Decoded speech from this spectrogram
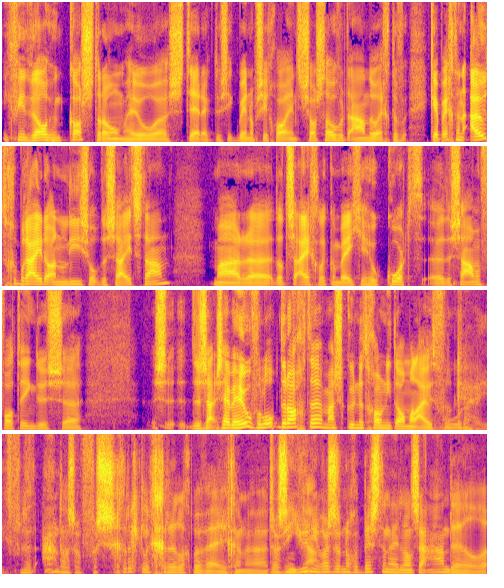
ik vind wel hun kaststroom heel eh, sterk. Dus ik ben op zich wel enthousiast over het aandeel. Echt de- ik heb echt een uitgebreide analyse op de site staan. Maar eh, dat is eigenlijk een beetje heel kort eh, de samenvatting. Dus ze, ze hebben heel veel opdrachten, maar ze kunnen het gewoon niet allemaal uitvoeren. Ik vind het aandeel zo verschrikkelijk grillig bewegen. Het was in juni Ja. was het nog het beste Nederlandse aandeel.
